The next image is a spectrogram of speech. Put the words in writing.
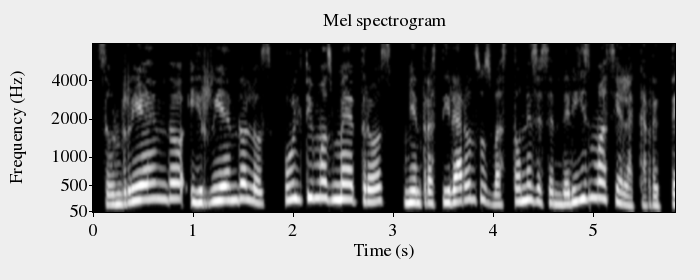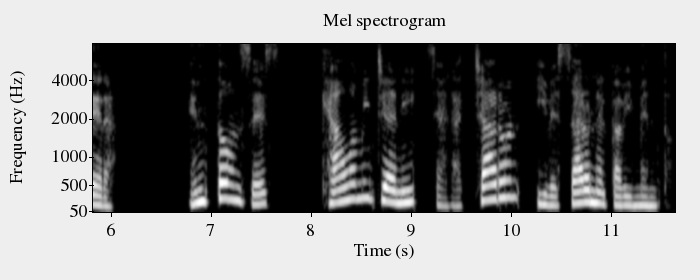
sonriendo y riendo los últimos metros mientras tiraron sus bastones de senderismo hacia la carretera. Entonces, Callum y Jenny se agacharon y besaron el pavimento.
